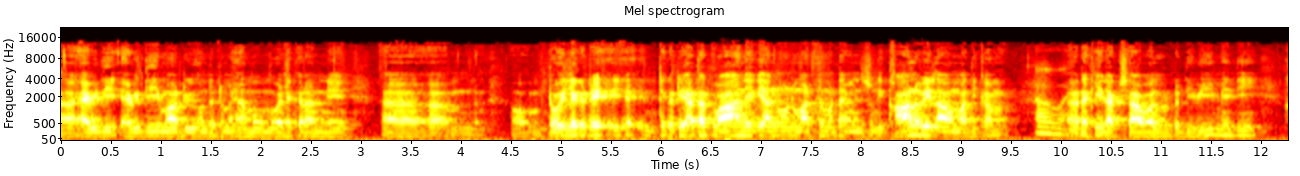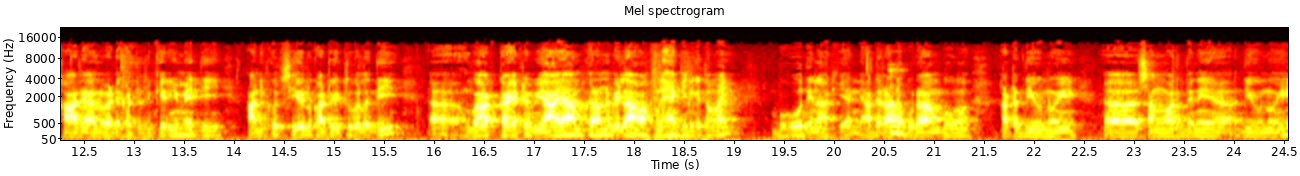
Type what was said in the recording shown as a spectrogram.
ඇවිදි ඇවිදීම අඩුයි හොඳටම හැමෝම වැඩ කරන්නේ ටොයිලෙකට එකට යටත් වාහනයක යන්න ඕන මට්ටමට මිනිසුන්ගේ කාල වේලාව මදිකම. රැකී රක්ෂාවල් වලට දිවීමේදී කාර්යාල වැඩ කටයුතු කිරීමේදී අනිකුත් සියලු කටයුතු වලදී හුඟක් අයට ව්‍යායාම් කරන්න වෙලාවක් නැහැ කියන එක තමයි බොහෝ දෙනා කියන්නේ. අද රට පුරාම බොහොම රට දියුණුවයි සංවර්ධනය දියුණුවයි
